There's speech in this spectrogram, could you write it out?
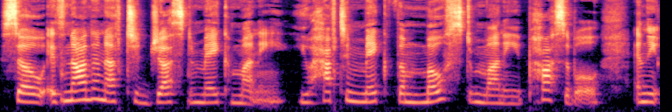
So it's not enough to just make money. You have to make the most money possible. And the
